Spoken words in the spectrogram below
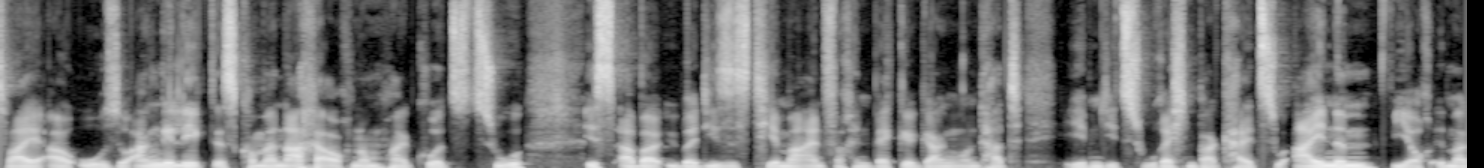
2 AO so angelegt ist. Kommen wir nachher auch noch mal kurz zu, ist aber über dieses Thema einfach hinweggegangen und hat eben die Zurechenbarkeit zu einem, wie auch immer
